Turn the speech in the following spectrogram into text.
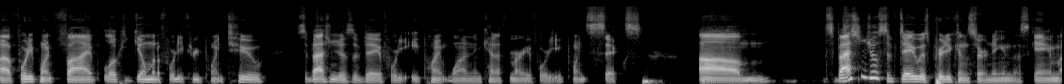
uh, 40.5, Alohi Gilman of 43.2, Sebastian Joseph Day of 48.1, and Kenneth Murray of 48.6. Um, Sebastian Joseph Day was pretty concerning in this game.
